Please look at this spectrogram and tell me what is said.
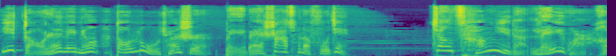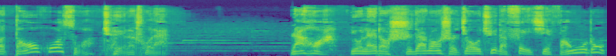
以找人为名到鹿泉市北白沙村的附近，将藏匿的雷管和导火索取了出来，然后啊，又来到石家庄市郊区的废弃房屋中。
